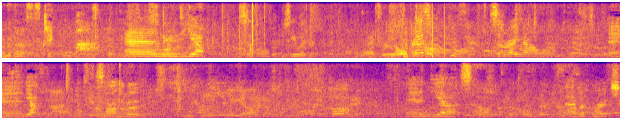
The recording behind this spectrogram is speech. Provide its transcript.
Look at this. Take one. And yeah, so see you later. So right now we're on the boat, and yeah. We're on the boat. And yeah, so Maverick merch.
